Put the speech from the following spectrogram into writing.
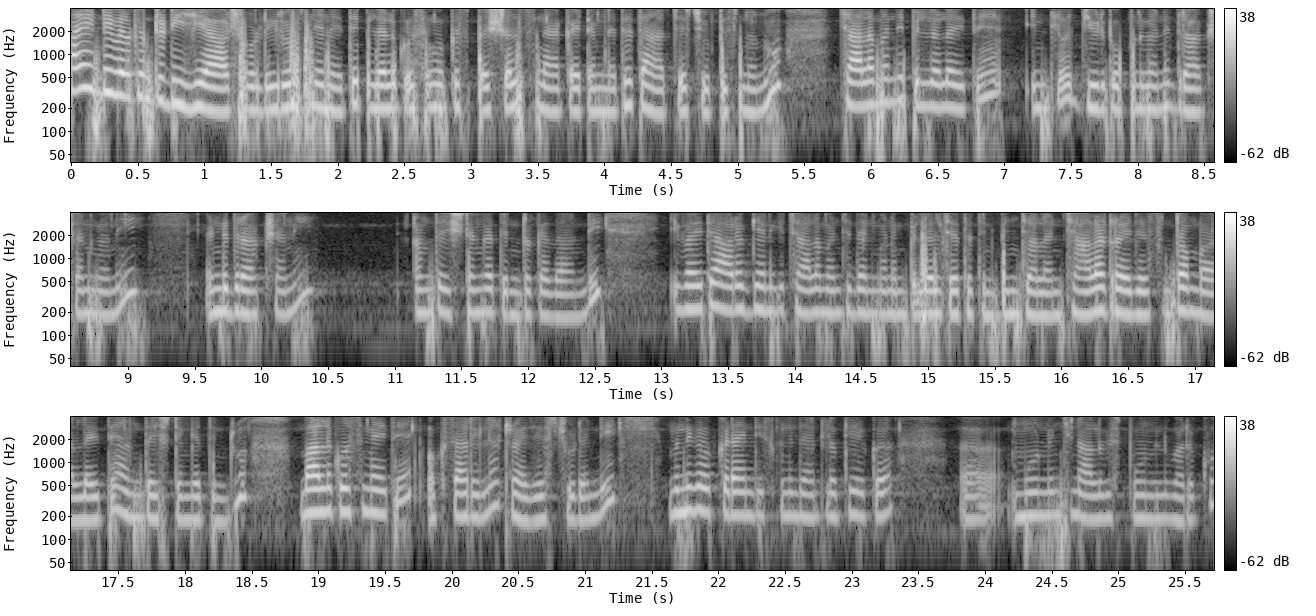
హాయ్ అండి welcome to DG arts world ఈరోజు నేనైతే పిల్లల కోసం ఒక స్పెషల్ స్నాక్ ఐటెంని అయితే తయారు చేసి చూపిస్తున్నాను. చాలామంది పిల్లలు అయితే ఇంట్లో జీడిపప్పును కానీ ద్రాక్షను కానీ ఎండు ద్రాక్షని అంత ఇష్టంగా తింటారు కదా అండి. ఇవైతే ఆరోగ్యానికి చాలా మంచిదని మనం పిల్లల చేత తినిపించాలని చాలా ట్రై చేస్తుంటాం. వాళ్ళైతే అంత ఇష్టంగా తినరు. వాళ్ళ కోసం అయితే ఒకసారి ఇలా ట్రై చేసి చూడండి. ముందుగా ఒక్కడాయన తీసుకుని దాంట్లోకి ఒక మూడు నుంచి నాలుగు స్పూన్ల వరకు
